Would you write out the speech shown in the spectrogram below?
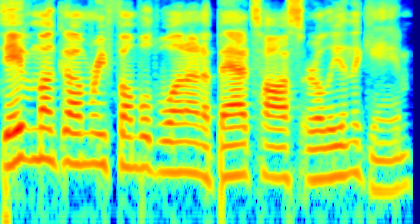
David Montgomery fumbled one on a bad toss early in the game,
